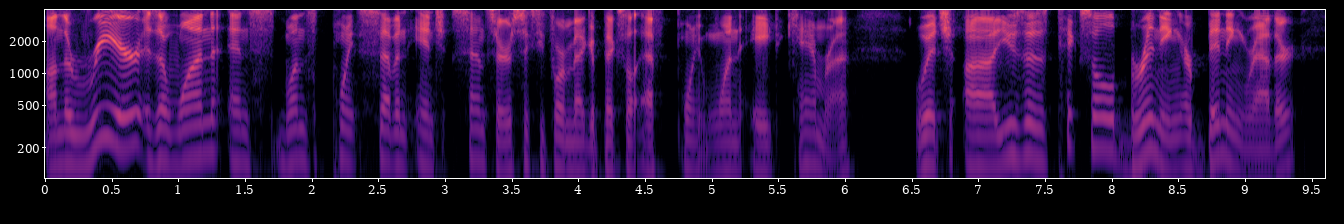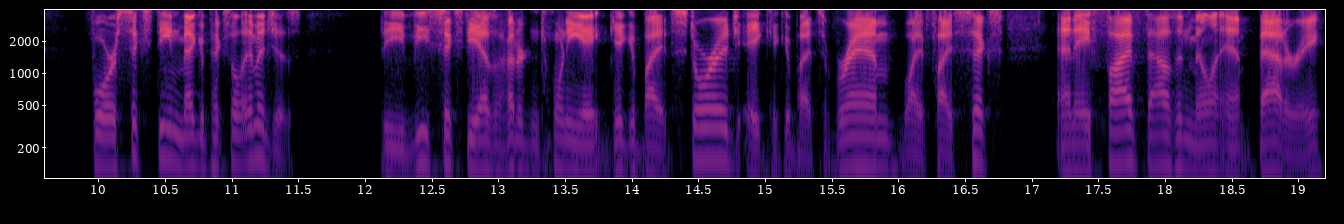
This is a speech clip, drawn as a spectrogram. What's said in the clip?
On the rear is a 1 and 1.7 inch sensor, 64 megapixel f.18 camera, which uh, uses pixel binning or binning rather for 16 megapixel images. The V60 has 128 gigabyte storage, 8 gigabytes of RAM, Wi-Fi 6, and a 5,000 milliamp battery.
